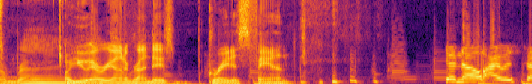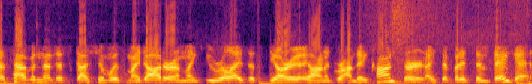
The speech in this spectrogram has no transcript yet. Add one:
All right. Are you Ariana Grande's greatest fan? You know, I was just having a discussion with my daughter. I'm like, you realize it's the Ariana Grande concert? I said, but it's in Vegas.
